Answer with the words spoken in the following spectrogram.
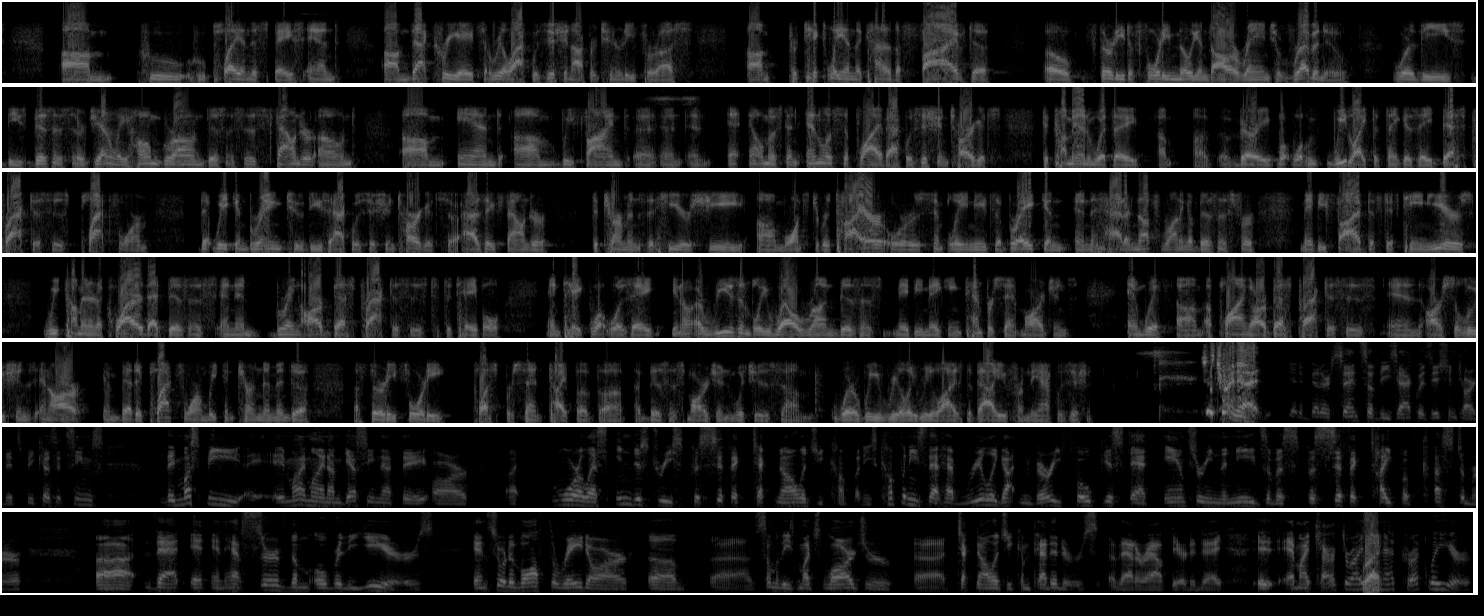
um, who, who play in this space, and um, that creates a real acquisition opportunity for us, um, particularly in the kind of the five to oh, 30 to 40 million dollar range of revenue, where these these businesses are generally homegrown businesses, founder owned, Um, um, we find an, an, an, almost an endless supply of acquisition targets to come in with a, um, a very what, we like to think is a best practices platform that we can bring to these acquisition targets. So as a founder determines that he or she um, wants to retire or simply needs a break and, and had enough running a business for maybe five to 15 years, we come in and acquire that business and then bring our best practices to the table and take what was a you know a reasonably well run business, maybe making 10% margins, and with um, applying our best practices and our solutions and our embedded platform, we can turn them into a 30, 40 plus percent type of uh, a business margin, which is um, where we really realize the value from the acquisition. Just trying to better sense of these acquisition targets because it seems they must be, in my mind, I'm guessing that they are uh, more or less industry specific technology companies, companies that have really gotten very focused at answering the needs of a specific type of customer uh, that and have served them over the years and sort of off the radar of uh, some of these much larger uh, technology competitors that are out there today. It, am I characterizing right. that correctly, or?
